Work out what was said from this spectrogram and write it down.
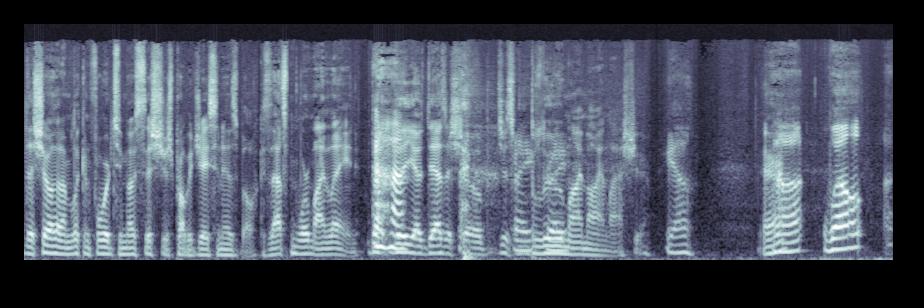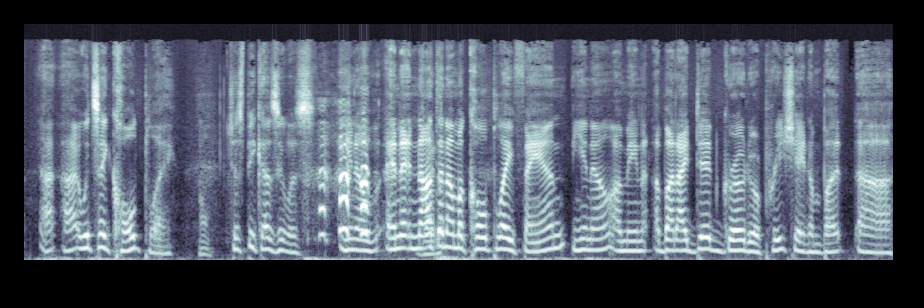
The show that I'm looking forward to most this year is probably Jason Isbell because that's more my lane. But Uh-huh. the ODESZA show just Right, blew right. my mind last year. Yeah. Uh, well, I, I would say Coldplay, Oh. just because it was, you know, and, and not Right. that I'm a Coldplay fan, you know, I mean, but I did grow to appreciate them. But uh,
